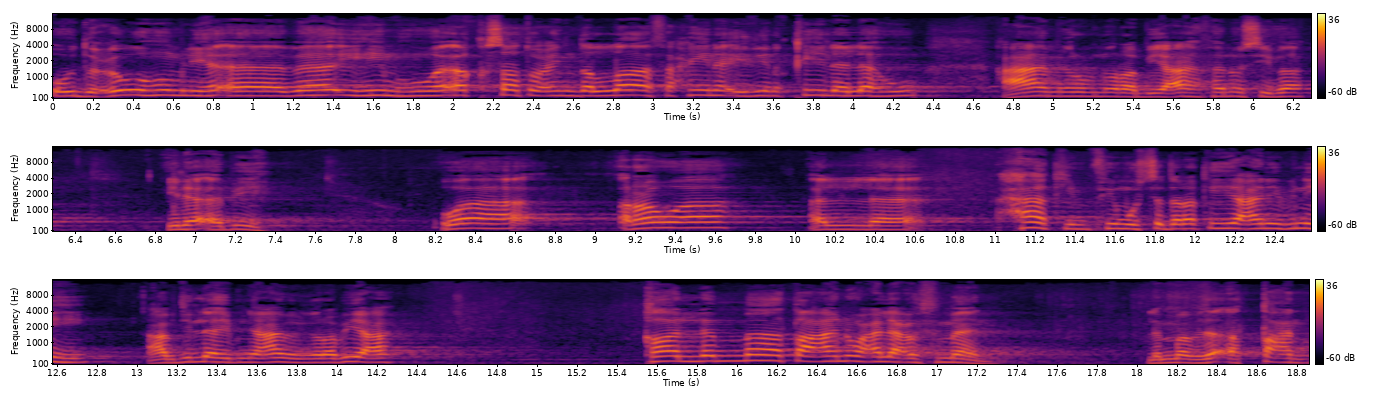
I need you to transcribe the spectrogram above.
ادعوهم لآبائهم هو أقسط عند الله فحينئذ قيل له عامر بن ربيعة فنسب إلى أبيه. وروى الحاكم في مستدركه عن ابنه عبد الله بن عامر بن ربيعة قال لما طعنوا على عثمان لما بدأ الطعن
